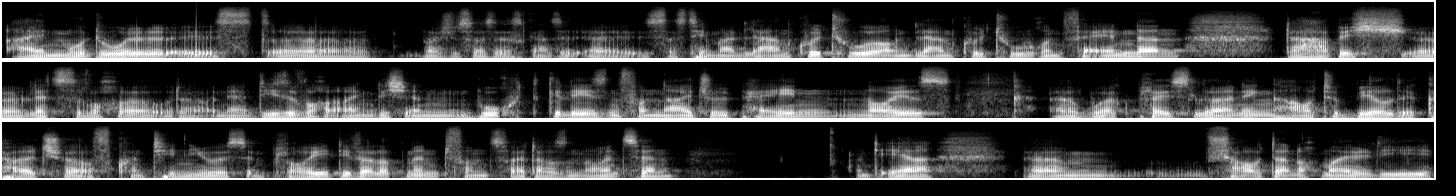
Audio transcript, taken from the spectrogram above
Ein Modul ist äh, beispielsweise das ganze äh, ist das Thema Lernkultur und Lernkulturen verändern. Da habe ich äh, letzte Woche oder ne, diese Woche eigentlich ein Buch gelesen von Nigel Payne, neues uh, Workplace Learning: How to Build a Culture of Continuous Employee Development von 2019. Und er ähm, schaut da nochmal die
